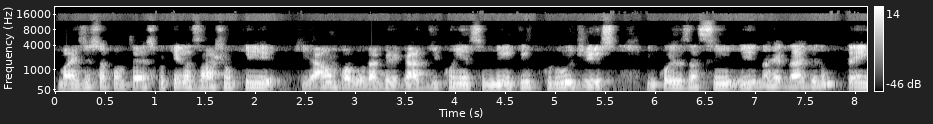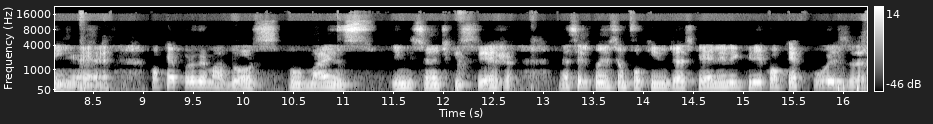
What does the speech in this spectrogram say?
Mas isso acontece porque elas acham que, que há um valor agregado de conhecimento em crudes, em coisas assim. E na realidade não tem. É, qualquer programador, por mais iniciante que seja, né, se ele conhecer um pouquinho de SQL, ele cria qualquer coisa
